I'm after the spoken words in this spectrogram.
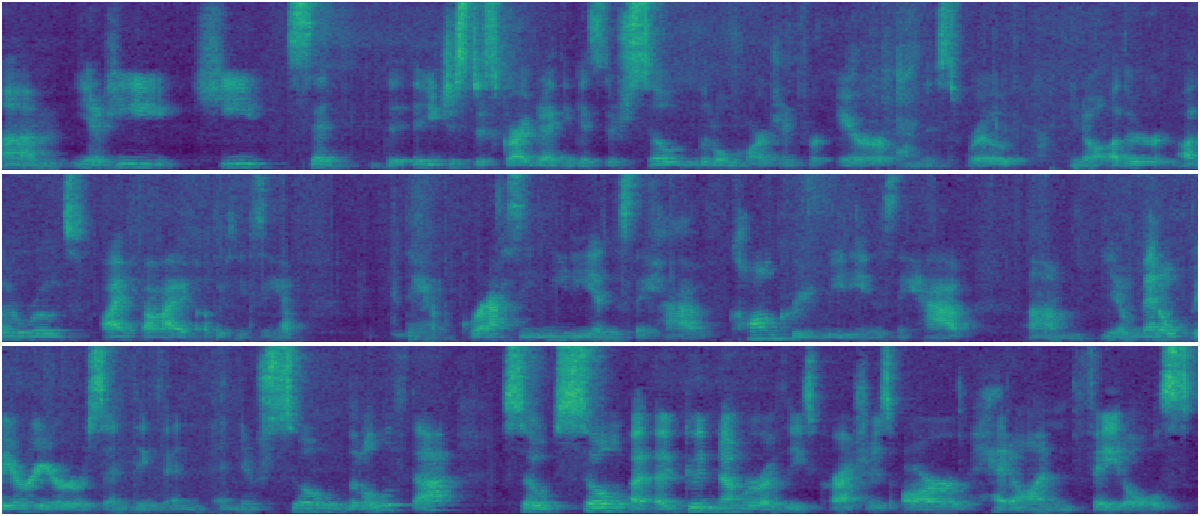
um, you know, he he said that he just described it. I think as there's so little margin for error on this road. You know, other other roads, I five, other things they have, they have grassy medians, they have concrete medians, they have um, you know metal barriers and things, and and there's so little of that. So so a, a good number of these crashes are head-on fatals.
